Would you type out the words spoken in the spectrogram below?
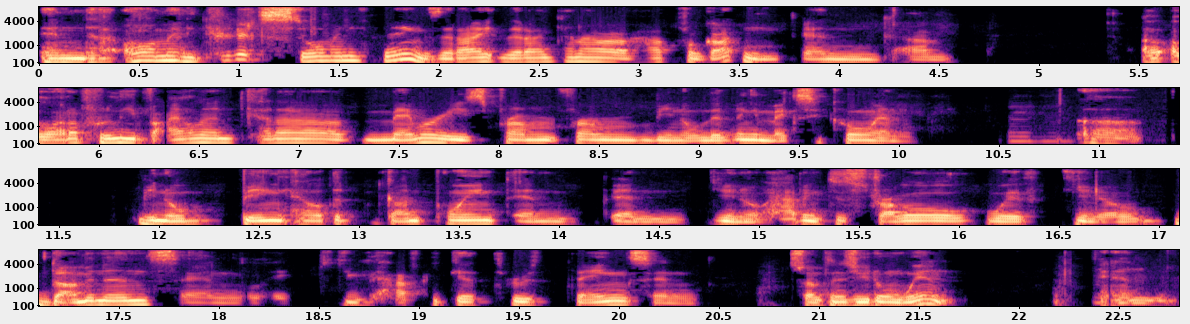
And uh, oh man, it triggered so many things that I that I kind of have forgotten. And um, a, a lot of really violent kind of memories from from you know living in Mexico and mm-hmm. uh, you know being held at gunpoint and and you know having to struggle with you know dominance and like you have to get through things and sometimes you don't win mm-hmm. and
